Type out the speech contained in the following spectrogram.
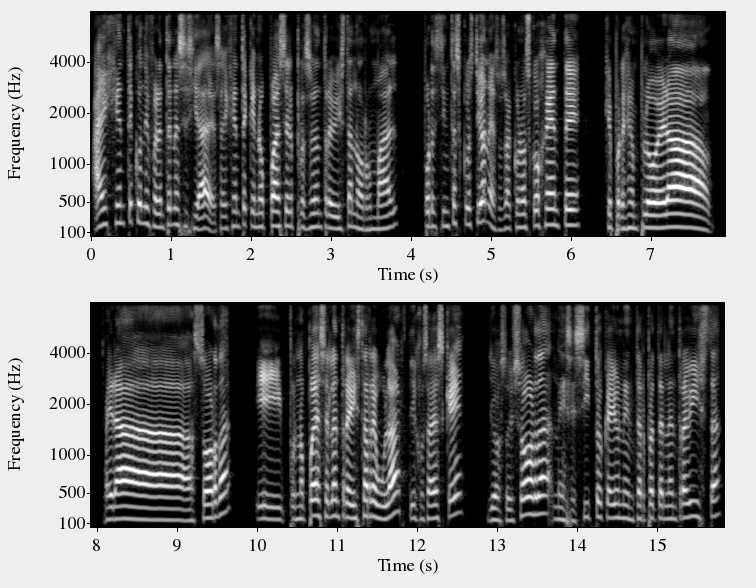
Hay gente con diferentes necesidades. Hay gente que no puede hacer el proceso de entrevista normal por distintas cuestiones. O sea, conozco gente que, por ejemplo, era, era sorda y pues no puede hacer la entrevista regular. Dijo, ¿sabes qué? Yo soy sorda, necesito que haya un intérprete en la entrevista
